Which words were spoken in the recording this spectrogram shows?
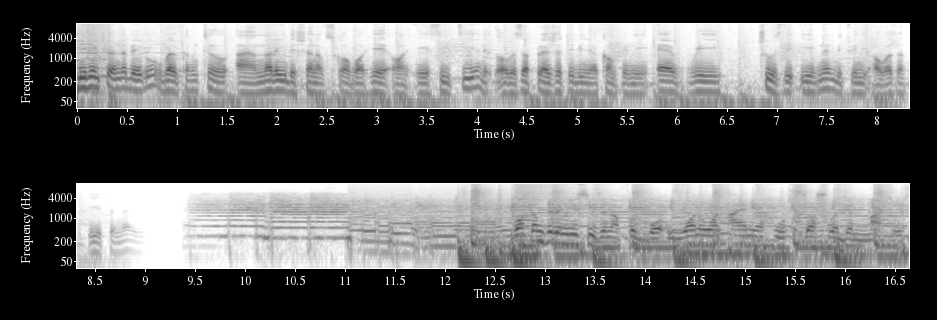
Good evening, Trinidad and Tobago. Welcome to another edition of Scoreboard here on ACT, and it's always a pleasure to be in your company every Tuesday evening between the hours of 8 and 9. Welcome to the new season of Football 101. I am your host, Joshua De Matos.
